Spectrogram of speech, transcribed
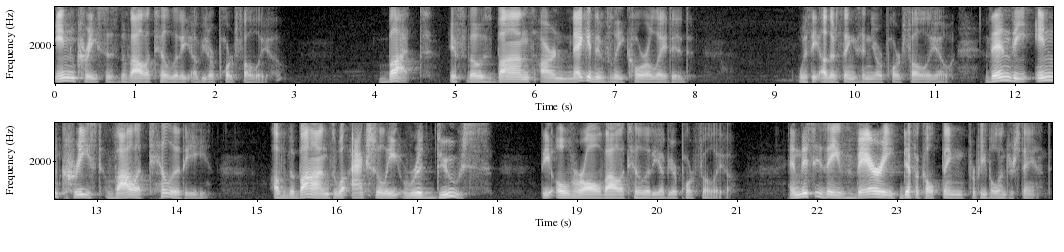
increases the volatility of your portfolio. But if those bonds are negatively correlated with the other things in your portfolio, then the increased volatility of the bonds will actually reduce the overall volatility of your portfolio. And this is a very difficult thing for people to understand.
